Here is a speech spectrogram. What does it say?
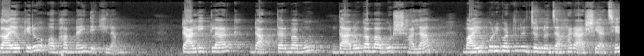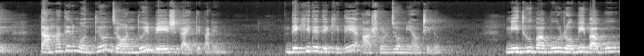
গায়কেরও অভাব নাই দেখিলাম। টালি ক্লার্ক, ডাক্তারবাবু দারোগা বাবুর শালা, বায়ু পরিবর্তনের জন্য যাহারা আসিয়াছেন, তাহাদের মধ্যেও জন দুই বেশ গাইতে পারেন। দেখিতে দেখিতে আসর জমিয়া উঠিল। নিধুবাবু, রবিবাবু,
